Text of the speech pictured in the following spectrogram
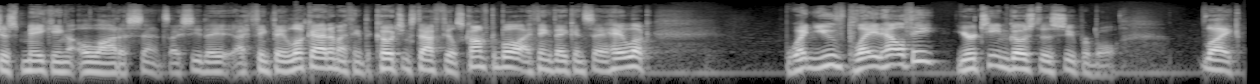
just making a lot of sense. I see they I think they look at him, I think the coaching staff feels comfortable. I think they can say, "Hey, look, when you've played healthy, your team goes to the Super Bowl." Like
